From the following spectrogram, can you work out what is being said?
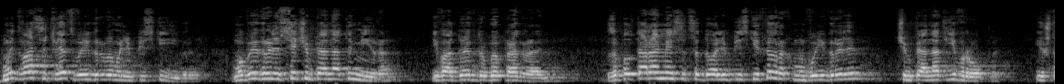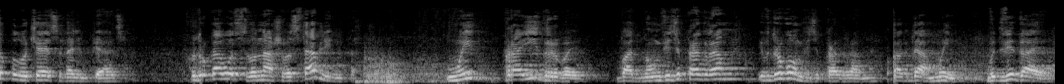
Мы 20 лет выигрываем Олимпийские игры. Мы выиграли все чемпионаты мира и в одной и в другой программе. За полтора месяца до Олимпийских игр мы выиграли чемпионат Европы. И что получается на Олимпиаде? Под руководством нашего ставленника мы проигрываем в одном виде программы и в другом виде программы. Когда мы выдвигаем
